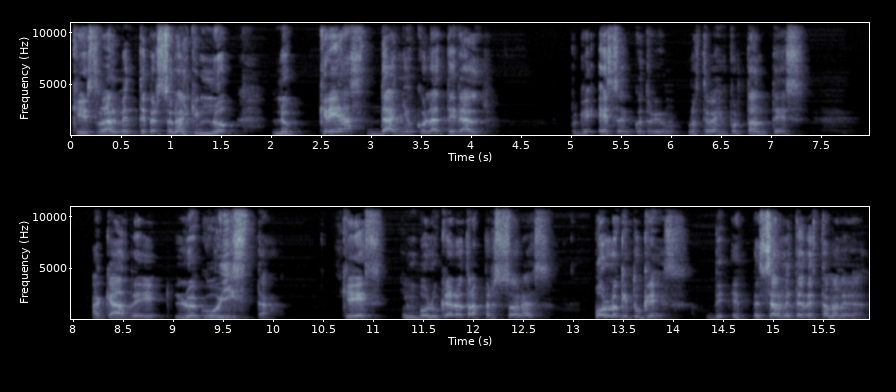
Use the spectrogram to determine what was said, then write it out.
Que es realmente personal, que no, no creas daño colateral. Porque eso encuentro que los temas importantes acá de lo egoísta, que es involucrar a otras personas por lo que tú crees. especialmente de esta manera.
